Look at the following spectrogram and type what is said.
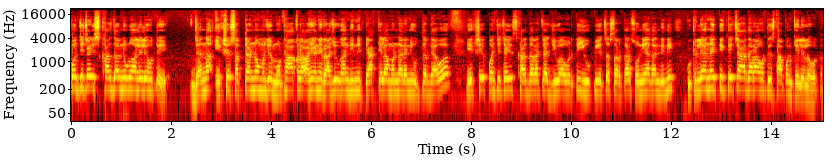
पंचेचाळीस खासदार निवडून आलेले होते. ज्यांना एकशे सत्त्याण्णव म्हणजे मोठा आकडा आहे आणि राजीव गांधींनी त्याग केला म्हणणाऱ्यांनी उत्तर द्यावं. एकशे पंचेचाळीस खासदाराच्या जीवावरती यू पी एचं सरकार सोनिया गांधींनी कुठल्या नैतिकतेच्या आधारावरती स्थापन केलेलं होतं?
